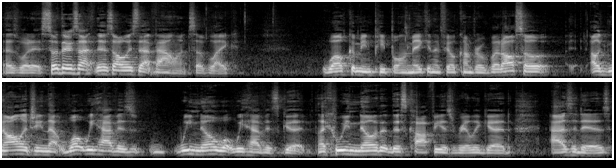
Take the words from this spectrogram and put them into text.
is what it is. So there's that there's always that balance of like welcoming people and making them feel comfortable but also acknowledging that what we have is we know what we have is good. Like we know that this coffee is really good as it is.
